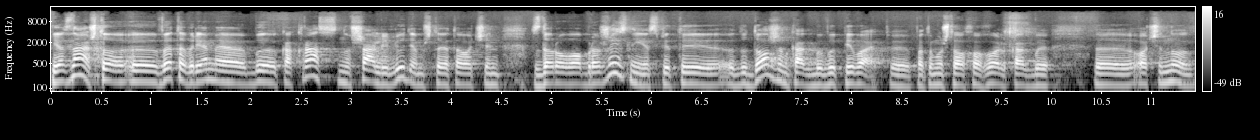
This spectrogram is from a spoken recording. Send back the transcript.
Я знаю, что э, в это время как раз внушали людям, что это очень здоровый образ жизни, если ты должен как бы выпивать, э, потому что алкоголь как бы очень, ну,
